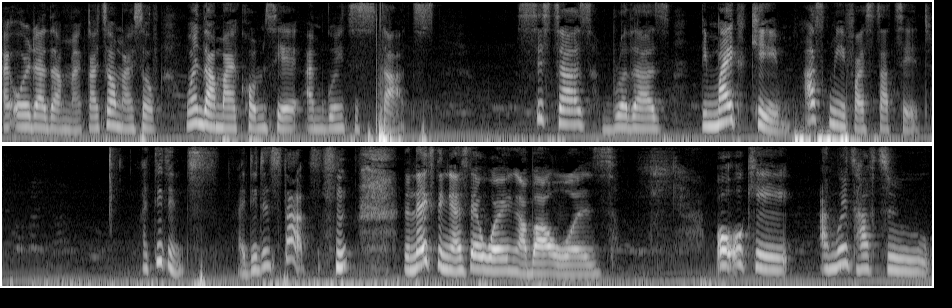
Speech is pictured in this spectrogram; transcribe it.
I order that mic. I tell myself, when that mic comes here, I'm going to start sisters, brothers, the mic came. Ask me if I started. I didn't. I didn't start. the next thing I started worrying about was, oh, okay, I'm going to have to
